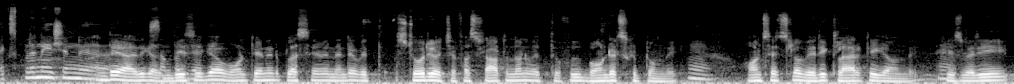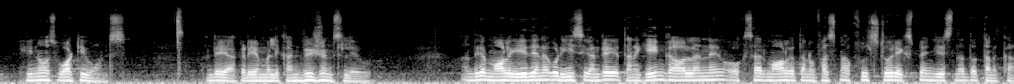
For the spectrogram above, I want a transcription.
ఎక్స్ప్లెనేషన్ అంటే అది కాదు. బేసిక్గా వాంట్ అనేది ప్లస్ ఏమైందంటే విత్ స్టోరీ వచ్చే ఫస్ట్ స్టార్ట్ ఉందని విత్ ఫుల్ బౌండెడ్ స్క్రిప్ట్ ఉంది. ఆన్ సెట్స్లో వెరీ క్లారిటీగా ఉంది. He's very he knows what he wants అంటే అక్కడ ఏం మళ్ళీ కన్ఫ్యూజన్స్ లేవు. అందుకని మామూలుగా ఏదైనా కూడా ఈజీగా అంటే తనకి ఏం కావాలనే ఒకసారి మామూలుగా తను ఫస్ట్ నాకు ఫుల్ స్టోరీ ఎక్స్ప్లెయిన్ చేసిన తర్వాత తనకు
